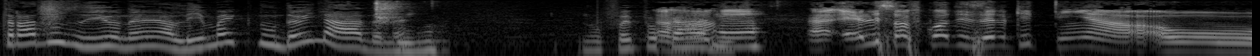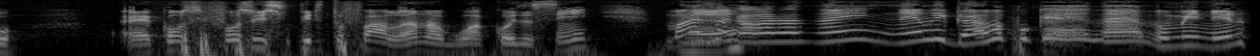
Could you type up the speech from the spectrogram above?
traduziu, né? Ali, mas não deu em nada, né? Não foi por causa Aham. disso. É. É, Ele só ficou dizendo que tinha o. É como se fosse o espírito falando, alguma coisa assim. Mas É. a galera nem, nem ligava, porque, né, o menino.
